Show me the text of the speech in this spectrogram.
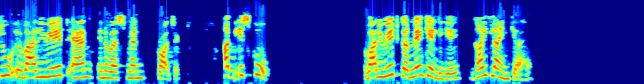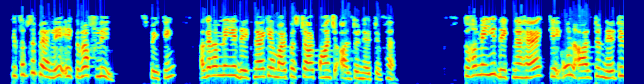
To evaluate and investment project اب اس کو ایویلویٹ کرنے کے لیے گائڈ لائن کیا ہے؟ کہ سب سے پہلے ایک رفلی اسپیکنگ اگر ہم نے یہ دیکھنا ہے کہ ہمارے پاس چار پانچ آلٹرنیٹو ہیں، تو ہمیں یہ دیکھنا ہے کہ ان آلٹرنیٹو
